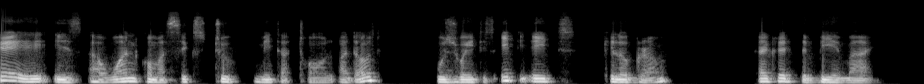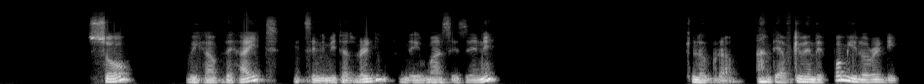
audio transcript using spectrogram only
K is a 1.62 meter tall adult whose weight is 88 kilogram. Calculate the BMI. So we have the height, it's in meters already, and the mass is in kilogram. And they have given the formula already.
